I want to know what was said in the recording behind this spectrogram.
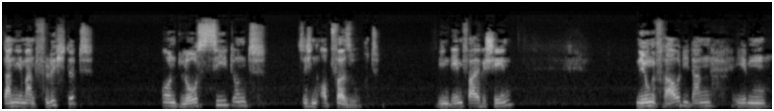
dann jemand flüchtet und loszieht und sich ein Opfer sucht. Wie in dem Fall geschehen. Eine junge Frau, die dann eben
